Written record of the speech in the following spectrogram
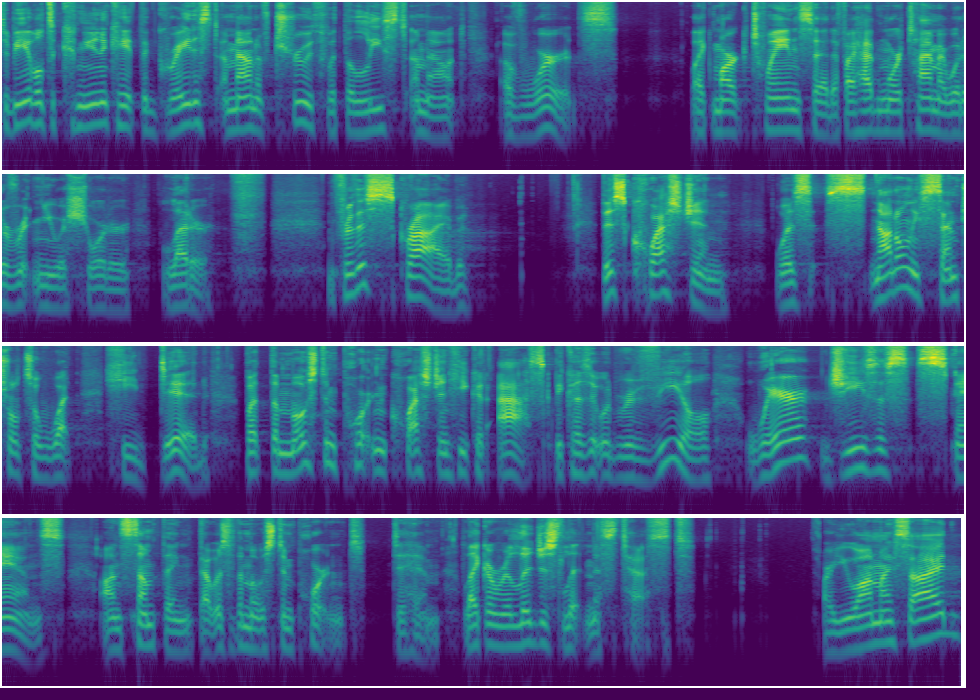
to be able to communicate the greatest amount of truth with the least amount of words. Like Mark Twain said, if I had more time, I would have written you a shorter letter. And for this scribe, this question was not only central to what he did, but the most important question he could ask because it would reveal where Jesus stands on something that was the most important to him, like a religious litmus test. Are you on my side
